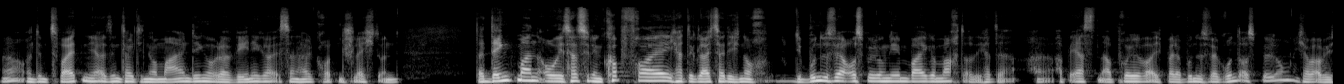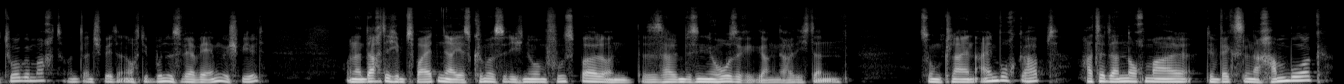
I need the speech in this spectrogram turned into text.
Ja, und im zweiten Jahr sind halt die normalen Dinge oder weniger, ist dann halt grottenschlecht. Und da denkt man, oh, jetzt hast du den Kopf frei. Ich hatte gleichzeitig noch die Bundeswehrausbildung nebenbei gemacht. Also ich hatte äh, ab 1. April war ich bei der Bundeswehr Grundausbildung. Ich habe Abitur gemacht und dann später noch die Bundeswehr WM gespielt. Und dann dachte ich im zweiten Jahr, jetzt kümmerst du dich nur um Fußball und das ist halt ein bisschen in die Hose gegangen. Da hatte ich dann so einen kleinen Einbruch gehabt, hatte dann nochmal den Wechsel nach Hamburg,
